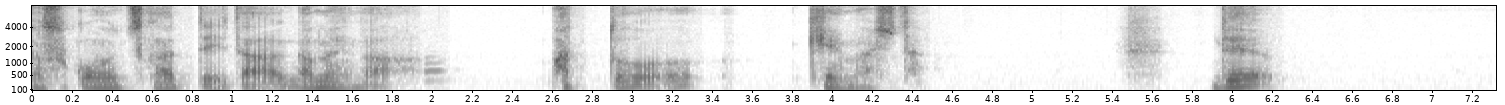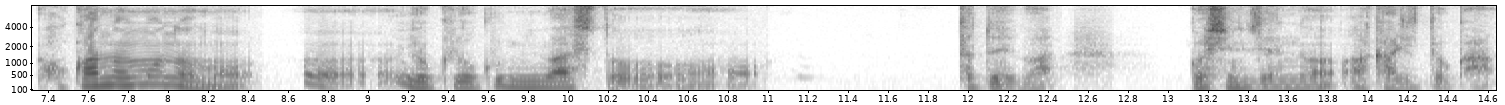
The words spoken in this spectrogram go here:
パソコンを使っていた画面がパッと消えました。で他のものもよくよく見ますと例えばご神前の明かりとか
